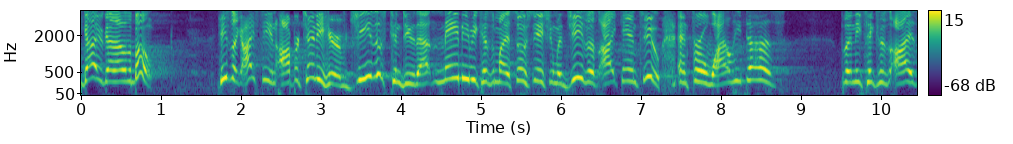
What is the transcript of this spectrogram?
guy who got out of the boat. He's like, I see an opportunity here. If Jesus can do that, maybe because of my association with Jesus, I can too. And for a while, he does. But then he takes his eyes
